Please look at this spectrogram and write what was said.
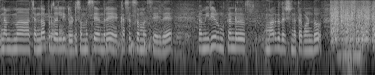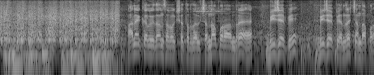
ಈಗ ನಮ್ಮ ಚಂದಾಪುರದಲ್ಲಿ ದೊಡ್ಡ ಸಮಸ್ಯೆ ಅಂದರೆ ಕಸದ ಸಮಸ್ಯೆ ಇದೆ. ನಮ್ಮ ಹಿರಿಯರ ಮುಖಂಡರ ಮಾರ್ಗದರ್ಶನ ತಗೊಂಡು ಆನೇಕಲ್ ವಿಧಾನಸಭಾ ಕ್ಷೇತ್ರದಲ್ಲಿ ಚಂದಾಪುರ ಅಂದರೆ B J P B J P ಅಂದರೆ ಚಂದಾಪುರ.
